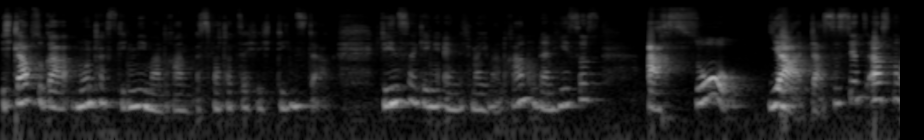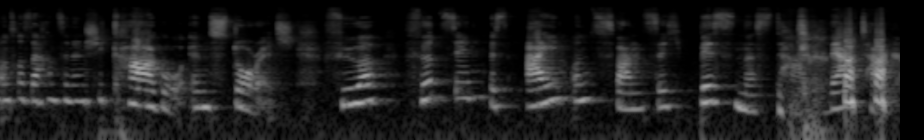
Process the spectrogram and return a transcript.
ich glaube sogar montags ging niemand ran. Es war tatsächlich Dienstag. Dienstag ging endlich mal jemand ran und dann hieß es, ach so, ja, das ist jetzt erstmal unsere Sachen sind in Chicago im Storage für 14 bis 21 Business-Tage, Werktage.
